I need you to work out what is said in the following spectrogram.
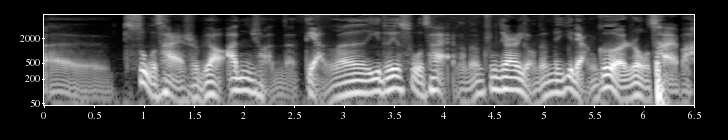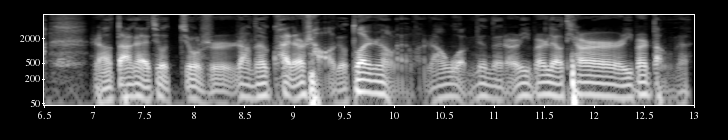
呃，素菜是比较安全的。点了一堆素菜，可能中间有那么一两个肉菜吧，然后大概就就是让他快点炒，就端上来了。然后我们就在这儿一边聊天一边等着，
